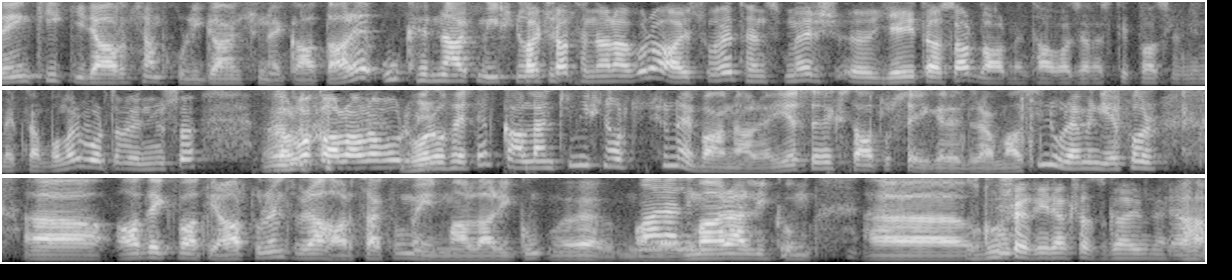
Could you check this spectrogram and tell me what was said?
զենքի կիրառությամբ խուլիգանություն է կատարել ու քննարկում միջնորդություն։ Բայց շատ հնարավոր է այսուհետ հենց մեր երիտասարդ Արմեն Թավադյանը ստիպված լինի մեկնաբանել, որտեղ այն մյուսը կարող է կալանավորվի։ Որովհետև կալանքի միջնորդություն է բան արել։ Ես երեք ստատուս էի գրել դրա մասին, ուրեմն երբ որ adekvati Արտունենց վրա հարցակվում էին Մալարիկում, Մարալիկում զգուշեղ իրանք շատ զգայուն են։ Ահա,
